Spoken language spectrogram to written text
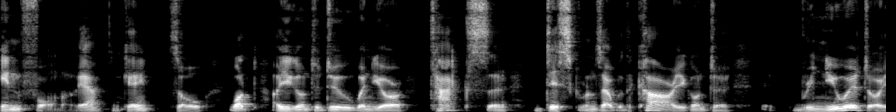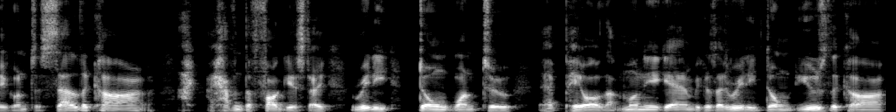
informal, yeah. Okay, so what are you going to do when you're tax uh, disc runs out with the car? Are you going to renew it or are you going to sell the car? I, I haven't the foggiest. I really don't want to uh, pay all that money again because I really don't use the car.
